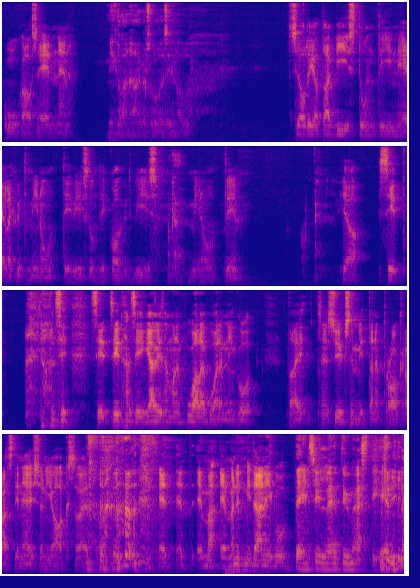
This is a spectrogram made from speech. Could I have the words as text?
kuukausi ennen. Minkälainen aika sulla oli siinä ollut? Se oli jotain 5 tuntia 40 minuuttia, 5 tuntia 35 okay. minuuttia. Ja sit, no, sit, sit, sittenhän siinä kävi semmoinen puolen vuoden niin kuin, tai sen syksyn mittainen procrastination-jakso. Et, et, et, en, mä, en mä nyt mitään niinku... Tein silleen tymästi. Että...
